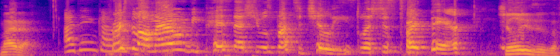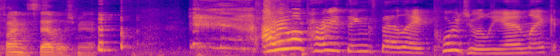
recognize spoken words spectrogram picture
Myra. I think I First of all, Myra would be pissed that she was brought to Chili's. Let's just start there. Chili's is a fine establishment. everyone probably thinks that like poor Julian, like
